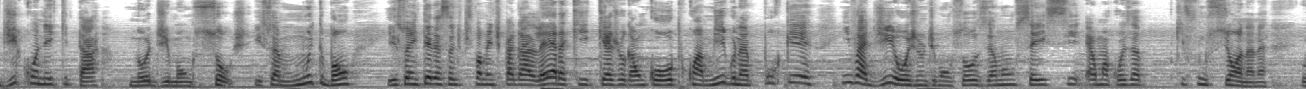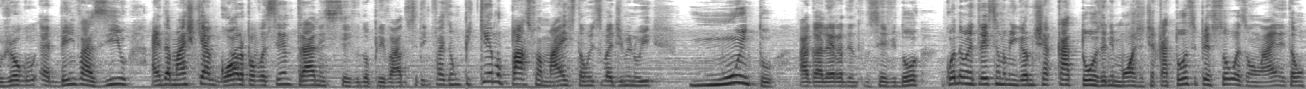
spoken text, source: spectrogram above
de conectar no Demon Souls. Isso é muito bom. Isso é interessante principalmente pra galera que quer jogar um co-op com amigo, né? Porque invadir hoje no Demon Souls eu não sei se é uma coisa que funciona, né? O jogo é bem vazio, ainda mais que agora para você entrar nesse servidor privado, você tem que fazer um pequeno passo a mais, então isso vai diminuir muito a galera dentro do servidor. Quando eu entrei, se eu não me engano, tinha 14, ele mostra, tinha 14 pessoas online, então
